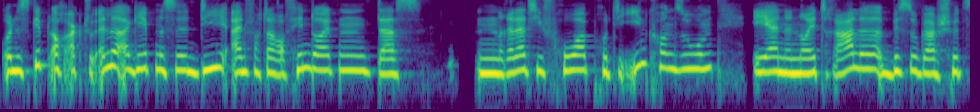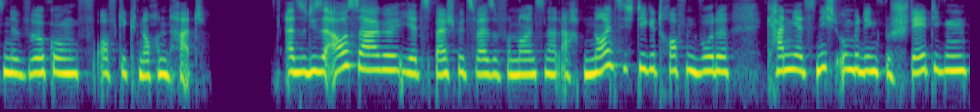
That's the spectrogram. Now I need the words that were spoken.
Und es gibt auch aktuelle Ergebnisse, die einfach darauf hindeuten, dass ein relativ hoher Proteinkonsum eher eine neutrale bis sogar schützende Wirkung auf die Knochen hat. Also diese Aussage jetzt beispielsweise von 1998, die getroffen wurde, kann jetzt nicht unbedingt bestätigen,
